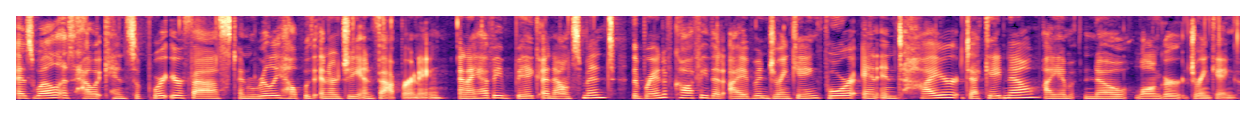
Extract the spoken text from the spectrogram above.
as well as how it can support your fast and really help with energy and fat burning. And I have a big announcement. The brand of coffee that I have been drinking for an entire decade now, I am no longer drinking.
